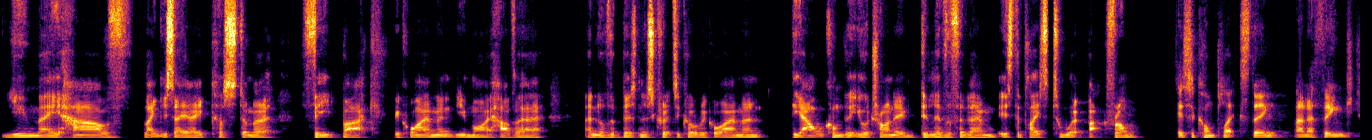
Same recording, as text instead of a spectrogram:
You may have, like you say, a customer feedback requirement. You might have a another business critical requirement. The outcome that you're trying to deliver for them is the place to work back from. It's a complex thing, and I think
